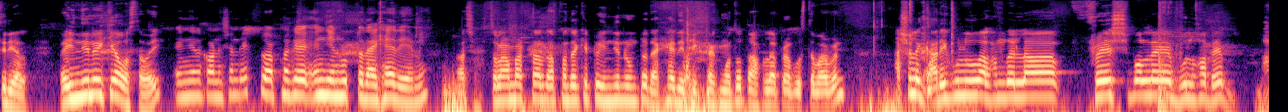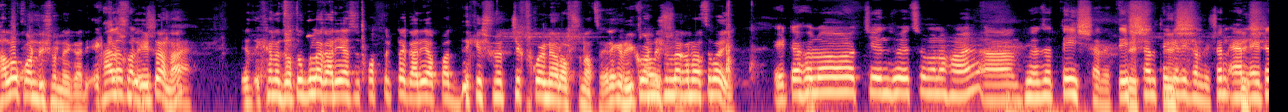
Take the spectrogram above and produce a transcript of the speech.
সিরিয়াল ইঞ্জিনের কি অবস্থা ভাই? ইঞ্জিন কন্ডিশনটা একটু আপনাকে ইঞ্জিন হুডটা দেখাই দিই আমি। আচ্ছা চলো আমরা আপনাদেরকে একটু ইঞ্জিন রুমটা দেখাই দিই ঠিকঠাক মতো তাহলে আপনারা বুঝতে পারবেন। আসলে গাড়িগুলো আলহামদুলিল্লাহ ফ্রেশ বললে ভুল হবে ভালো কন্ডিশনের গাড়ি। এটা না হ্যাঁ। এখানে যতগুলা গাড়ি আছে প্রত্যেকটা গাড়ি আপনার দেখে শুনে চেক করে নেওয়ার অপশন আছে। এটাকে রিকন্ডিশন। লাগানো আছে ভাই? এটা হলো চেঞ্জ হয়েছে মনে হয় দুই হাজার তেইশ সালে। তেইশ সাল থেকে রিকন্ডিশন এন্ড এটা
